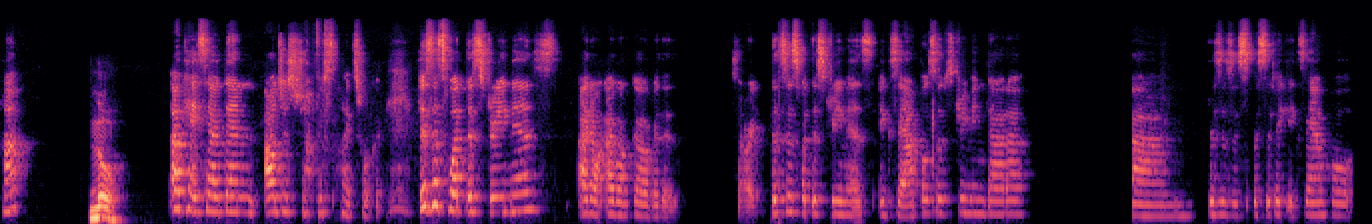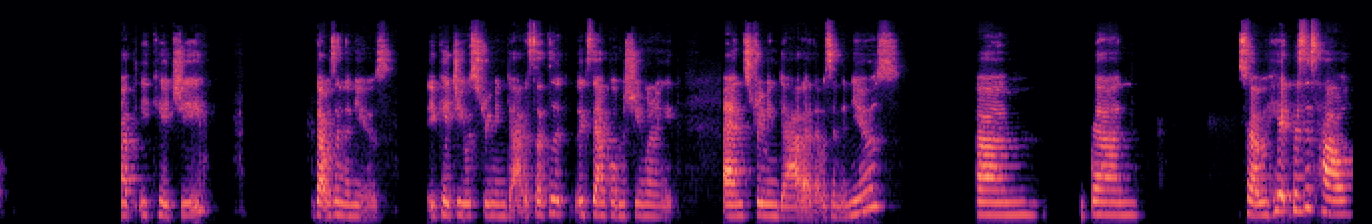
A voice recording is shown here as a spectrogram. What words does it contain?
Huh? No. Okay, so then I'll just show the slides real quick. This is what the stream is. I don't. I won't go over the. Sorry. This is what the stream is. Examples of streaming data. Um, this is a specific example of EKG that was in the news. EKG was streaming data. So that's an example of machine learning and streaming data that was in the news. Um, then, so here, this is how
